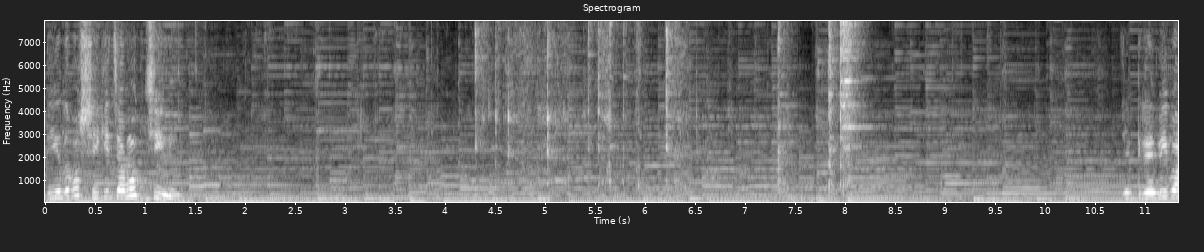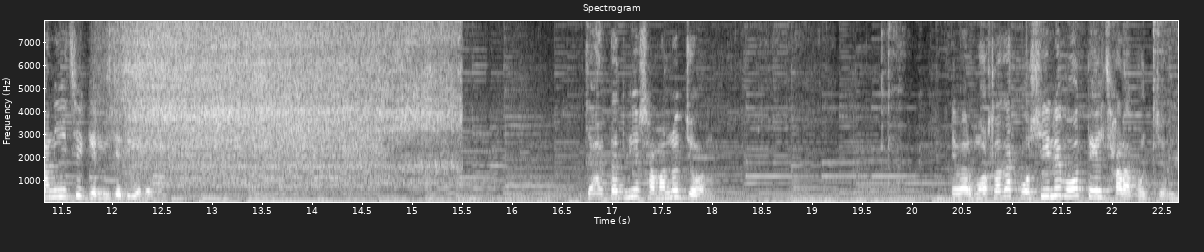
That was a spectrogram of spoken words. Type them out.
দিয়ে দেবো সিকি চামচ চিনি। যে গ্রেভি বানিয়েছি গ্রেভিতে দিয়ে দেবো। জারটা ধুয়ে সামান্য জল। এবার মশলাটা কষিয়ে নেব তেল ছাড়া পর্যন্ত।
